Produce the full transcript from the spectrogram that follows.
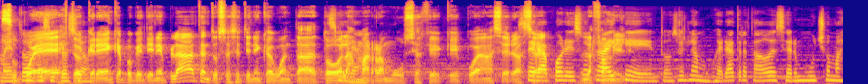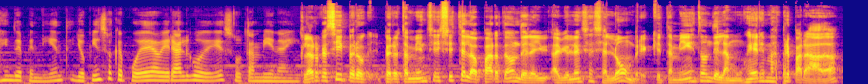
momento de la supuesto, situación. creen que porque tiene plata, entonces se tienen que aguantar todas ¿Será? las marramucias que, que puedan hacer hacia ¿Será por eso, la Ray, familia. que entonces la mujer ha tratado de ser mucho más independiente? Yo pienso que puede haber algo de eso también ahí. Claro que sí, pero, pero también existe la parte donde la- hay violencia hacia el hombre, que también es donde la mujer es más preparada.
